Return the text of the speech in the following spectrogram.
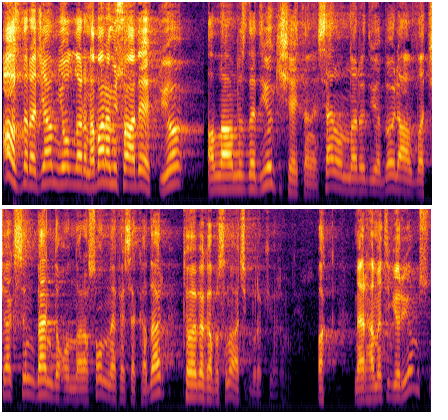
azdıracağım yollarına, bana müsaade et diyor. Allah'ımız da diyor ki şeytana sen onları diyor böyle aldatacaksın, ben de onlara son nefese kadar tövbe kapısını açık bırakıyorum diyor. Bak merhameti görüyor musun?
